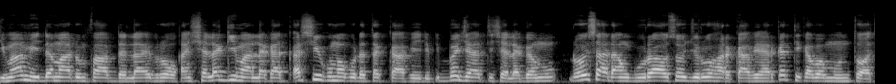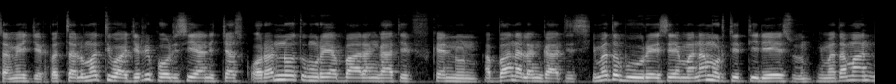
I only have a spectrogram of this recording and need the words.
jimaa miidhamaa dhuunfaa abdallaa ibroo kan shalaggii maallaqaatti qarshii kuma kudha takkaa fi dhibba jahatti shalagamu dhoosaadhaan guuraa osoo jiruu harkaa fi harkatti qabamuun to'atamee jira. Battalumatti waajirri poolisii yaanichaas qorannoo xumuree abbaa alangaatiif kennuun abbaan alangaatis himata bu'uureessee mana murtiitti dhiyeessuun himatamaan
